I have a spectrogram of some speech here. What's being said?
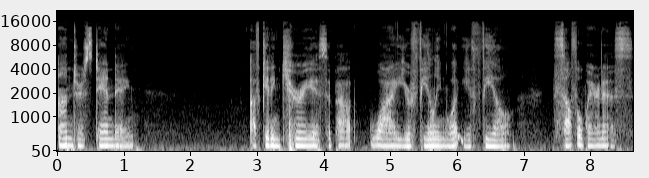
understanding of getting curious about why you're feeling what you feel. Self awareness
